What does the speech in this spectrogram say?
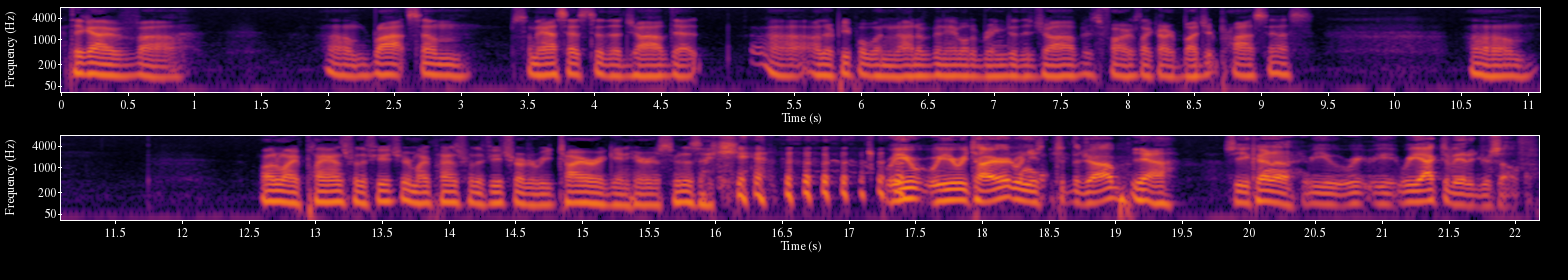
I think I've uh, um, brought some some assets to the job that uh, other people would not have been able to bring to the job, as far as like our budget process. Um, one of my plans for the future, my plans for the future are to retire again here as soon as I can. were you were you retired when you took the job? yeah, So you kind of you re- re- reactivated yourself.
